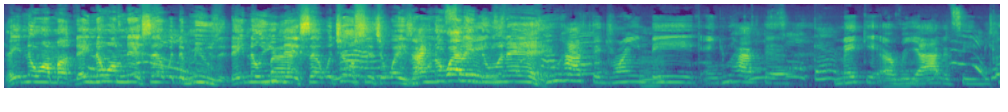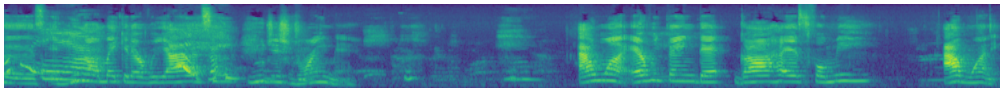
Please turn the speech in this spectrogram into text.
They know I'm up. They know I'm next up with the music. They know you But- next up with your situation. I don't know why they doing that. You have to dream mm-hmm. big and you have to make it a reality because if you don't make it a reality, you just dreaming. I want everything that God has for me. I want it.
